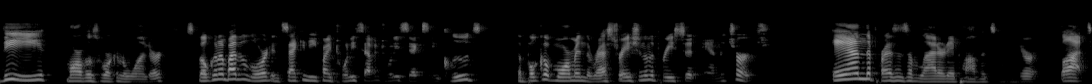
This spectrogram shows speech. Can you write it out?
The marvelous work and a wonder spoken of by the Lord in 2 Nephi 27 26 includes the Book of Mormon, the restoration of the priesthood and the church, and the presence of Latter day prophets on the earth. But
